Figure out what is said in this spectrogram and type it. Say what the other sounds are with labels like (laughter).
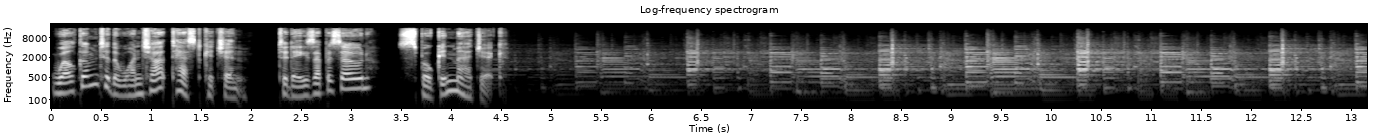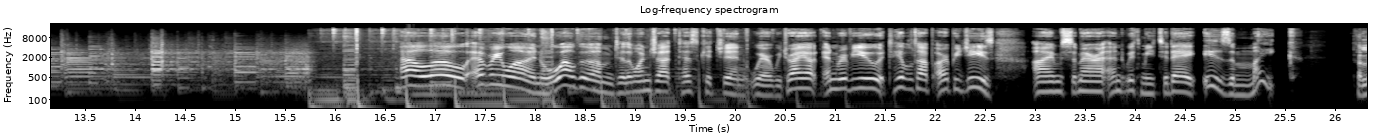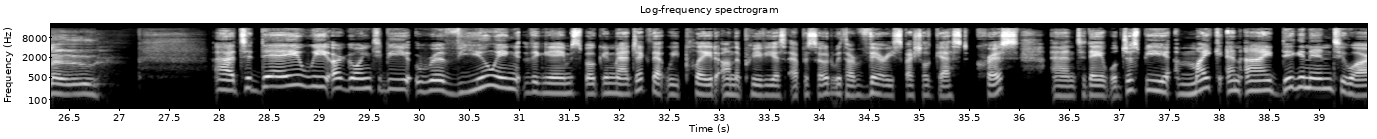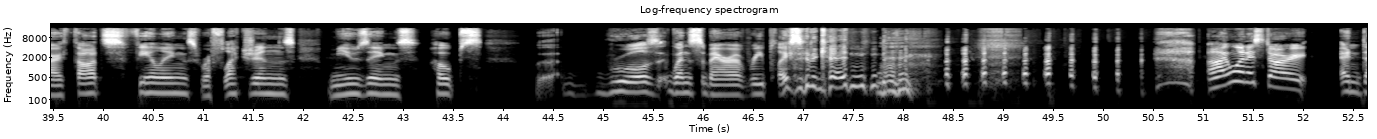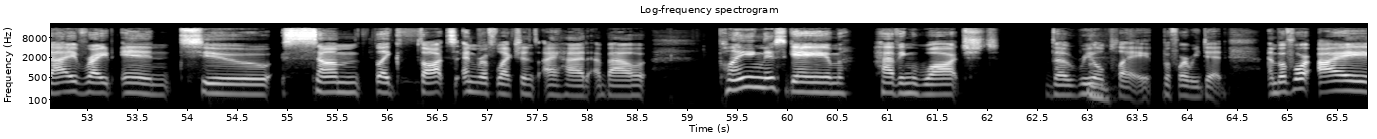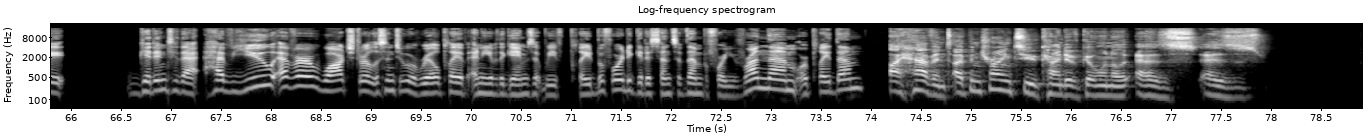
Welcome to the One Shot Test Kitchen. Today's episode Spoken Magic. Hello, everyone. Welcome to the One Shot Test Kitchen, where we try out and review tabletop RPGs. I'm Samara, and with me today is Mike. Hello. Uh, today, we are going to be reviewing the game Spoken Magic that we played on the previous episode with our very special guest, Chris. And today it will just be Mike and I digging into our thoughts, feelings, reflections, musings, hopes, uh, rules when Samara replays it again. (laughs) (laughs) I want to start and dive right into some like thoughts and reflections I had about playing this game, having watched the real Mm. play before we did. And before I get into that, have you ever watched or listened to a real play of any of the games that we've played before to get a sense of them before you've run them or played them? I haven't. I've been trying to kind of go on a, as as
